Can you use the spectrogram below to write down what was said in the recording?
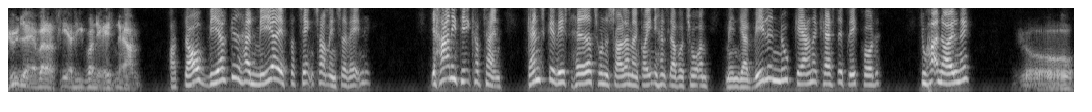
lyd af, hvad der sker lige for næsen af ham. Og dog virkede han mere eftertænksom end sædvanligt. Jeg har en idé, kaptajn. Ganske vist hader Tone Sol, at man går ind i hans laboratorium, men jeg ville nu gerne kaste et blik på det. Du har nøglen, ikke? Jo,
